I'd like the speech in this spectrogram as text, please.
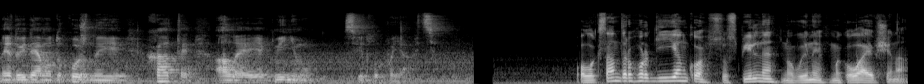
не дійдемо до кожної хати, але як мінімум світло появиться. Олександр Гордієнко, Суспільне, Новини Миколаївщина.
